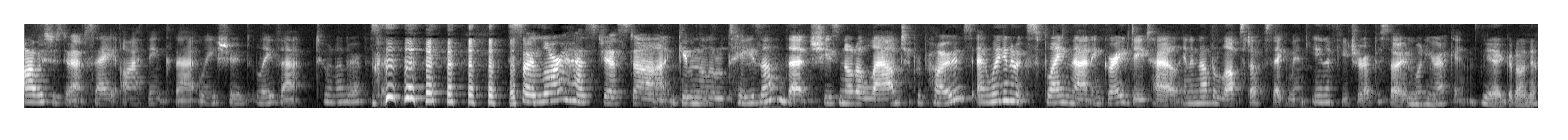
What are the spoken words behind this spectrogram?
I was just about to say, I think that we should leave that to another episode. so, Laura has just uh, given the little teaser that she's not allowed to propose, and we're going to explain that in great detail in another Love Stuff segment in a future episode. What do you reckon? yeah, good on you.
